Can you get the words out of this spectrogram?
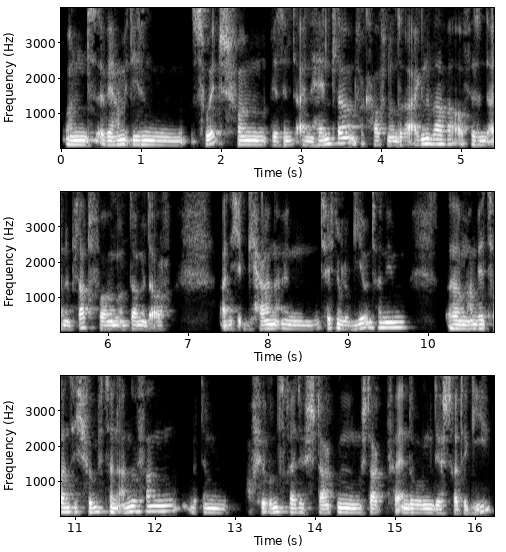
Und wir haben mit diesem Switch von wir sind ein Händler und verkaufen unsere eigene Ware auf, wir sind eine Plattform und damit auch eigentlich im Kern ein Technologieunternehmen, ähm, haben wir 2015 angefangen mit einem auch für uns relativ starken, starken Veränderungen der Strategie.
